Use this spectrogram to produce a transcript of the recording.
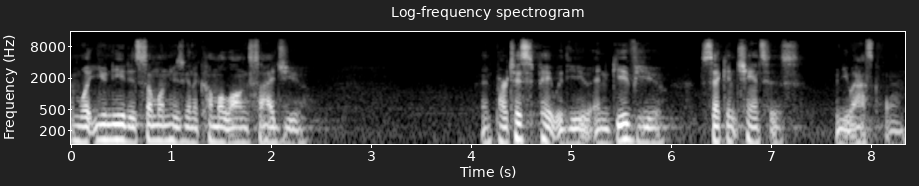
And what you need is someone who's going to come alongside you and participate with you and give you second chances when you ask for them.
